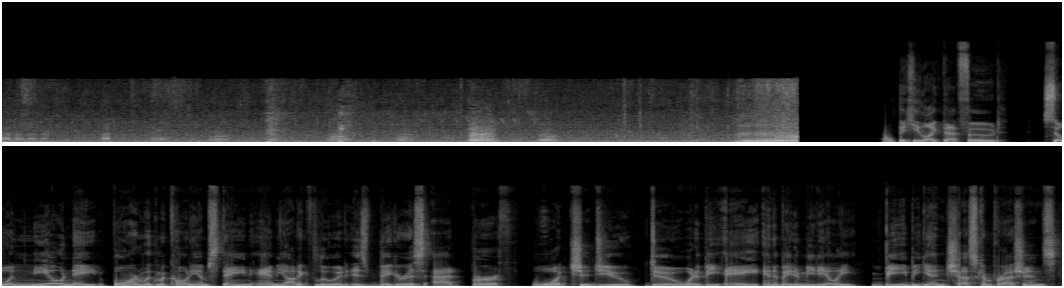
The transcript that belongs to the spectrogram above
No, no, no, no. Huh? I don't think he liked that food. So, a neonate born with meconium stain amniotic fluid is vigorous at birth. What should you do? Would it be A, intubate immediately, B, begin chest compressions,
